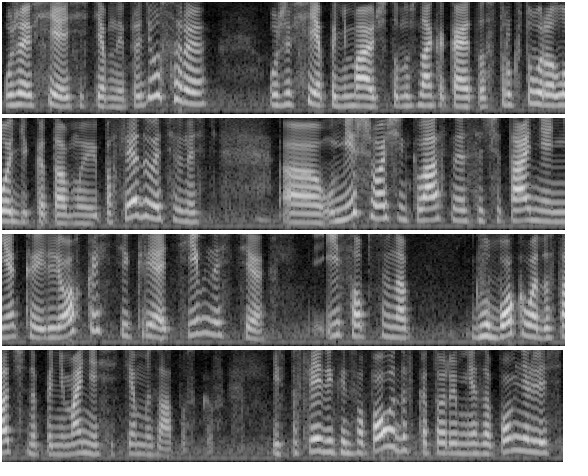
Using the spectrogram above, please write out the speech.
Уже все системные продюсеры, уже все понимают, что нужна какая-то структура, логика там и последовательность. А, У Миши очень классное сочетание некой легкости, креативности и, собственно, глубокого достаточно понимания системы запусков. Из последних инфоповодов, которые мне запомнились,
